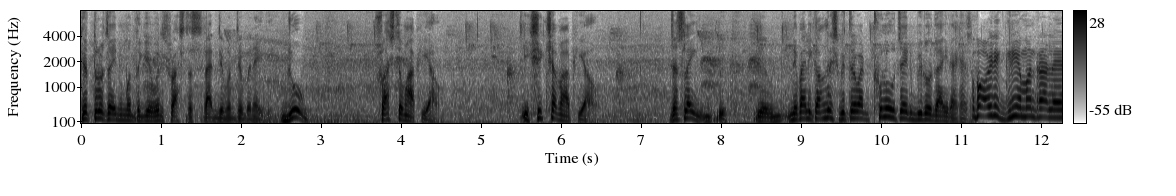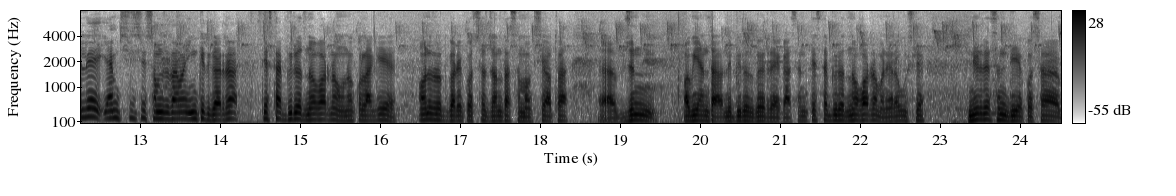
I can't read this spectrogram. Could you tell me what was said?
त्यत्रो चाहिँ नि मतलब के भने स्वास्थ्य राज्य मन्त्री बनाइदिए। जो स्वास्थ्य माफिया हो शिक्षा माफिया हो जसलाई नेपाली कङ्ग्रेसभित्रबाट ठुलो चाहिँ विरोध आइरहेको छ। अब अहिले गृह मन्त्रालयले एमसिसी सम्झौतामा इङ्कित गरेर त्यस्ता विरोध नगर्न हुनको लागि अनुरोध गरेको छ जनता समक्ष अथवा जुन अभियन्ताहरूले विरोध गरिरहेका छन् त्यस्ता विरोध नगर्न भनेर उसले निर्देशन दिएको छ।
